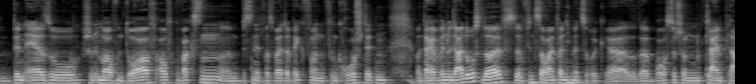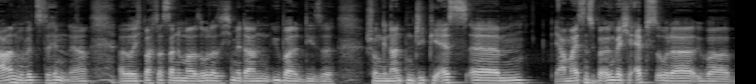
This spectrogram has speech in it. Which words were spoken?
bin eher so schon immer auf dem Dorf aufgewachsen, ein bisschen etwas weiter weg von, von Großstädten. Und da, wenn du da losläufst, dann findest du auch einfach nicht mehr zurück, ja. Also da brauchst du schon einen kleinen Plan, wo willst du hin, ja. Also ich mache das dann immer so, dass ich mir dann über diese schon genannten GPS, ähm, ja, meistens über irgendwelche Apps oder über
